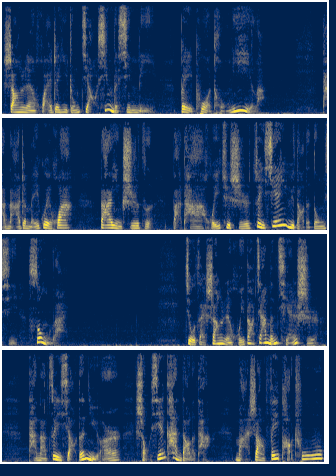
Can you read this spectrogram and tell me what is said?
商人怀着一种侥幸的心理，被迫同意了。他拿着玫瑰花，答应狮子把他回去时最先遇到的东西送来。就在商人回到家门前时，他那最小的女儿首先看到了他，马上飞跑出屋，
